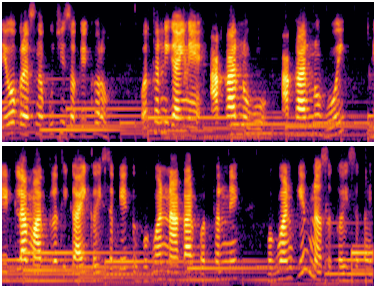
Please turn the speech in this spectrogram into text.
તેવો પ્રશ્ન પૂછી શકે ખરો. પથ્થરની ગાયને આકારનો આકારનો હોય તેટલા માત્રથી ગાય કહી શકે તો ભગવાનના આકાર પથ્થરને ભગવાન કેમ ન કહી શકાય?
